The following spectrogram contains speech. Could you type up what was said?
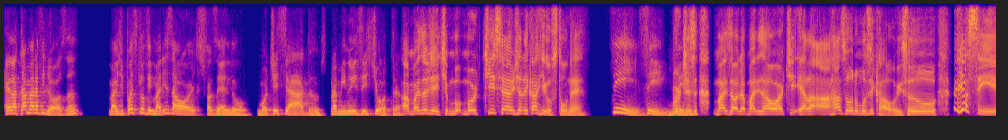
ela tá maravilhosa, mas depois que eu vi Marisa Hort fazendo Mortícia Adams, pra mim não existe outra. Ah, mas, gente, Mo- Mortícia é Angelica Houston, né? Sim, sim, sim. Mortícia... Mas olha, Marisa Hort, ela arrasou no musical. Isso. E assim,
